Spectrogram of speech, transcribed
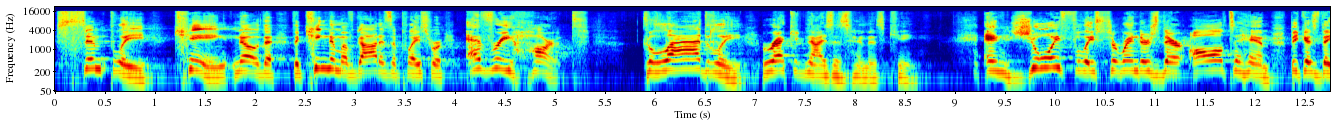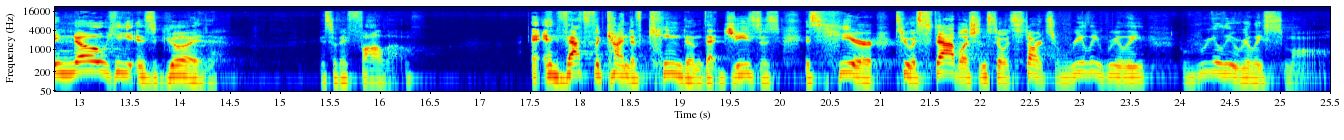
simply king. No, the, the kingdom of God is a place where every heart gladly recognizes him as king and joyfully surrenders their all to him because they know he is good. And so they follow. And that's the kind of kingdom that Jesus is here to establish. And so it starts really, really, really, really small.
